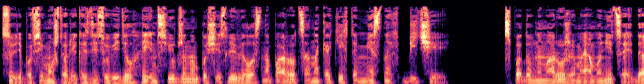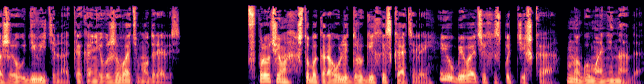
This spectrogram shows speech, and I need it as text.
Судя по всему, что Рика здесь увидел, им с Юджином посчастливилось напороться на каких-то местных бичей. С подобным оружием и амуницией даже удивительно, как они выживать умудрялись. Впрочем, чтобы караулить других искателей и убивать их из-под тишка, много ума не надо.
